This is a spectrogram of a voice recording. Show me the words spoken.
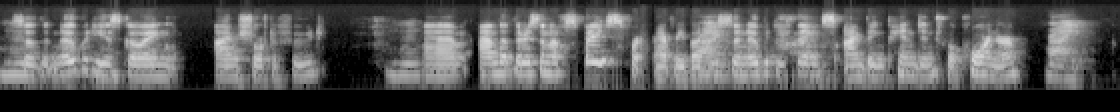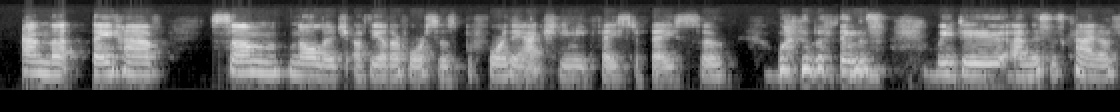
mm-hmm. so that nobody is going, I'm short of food. Mm-hmm. Um, and that there is enough space for everybody so nobody thinks I'm being pinned into a corner. Right. And that they have some knowledge of the other horses before they actually meet face to face. So one of the things we do, and this is kind of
